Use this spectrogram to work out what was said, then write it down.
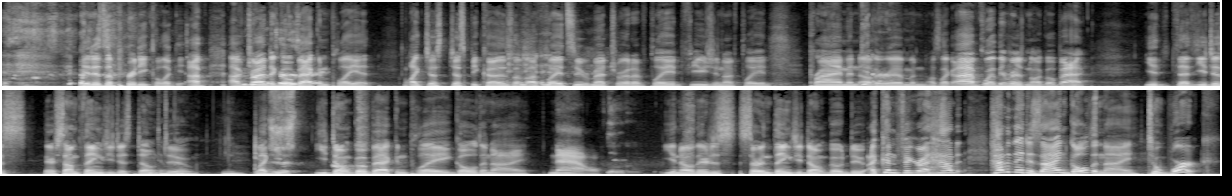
it is a pretty clunky. I've I've tried to go back and play it, Like just just because of, I've played Super Metroid, I've played Fusion, I've played Prime and Other M, and I was like, ah, I've played the original. I'll go back. You that you just there's some things you just don't, Don't do. go. Like you, Just you don't go back and play GoldenEye now. You know, there's just certain things you don't go do. I couldn't figure out how did how did they design GoldenEye to work?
